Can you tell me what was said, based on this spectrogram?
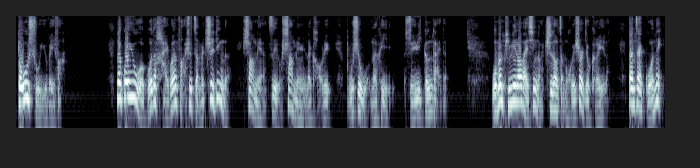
都属于违法。那关于我国的海关法是怎么制定的？上面自有上面人的考虑，不是我们可以随意更改的。我们平民老百姓啊，知道怎么回事就可以了。但在国内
